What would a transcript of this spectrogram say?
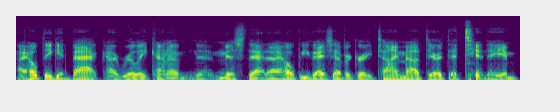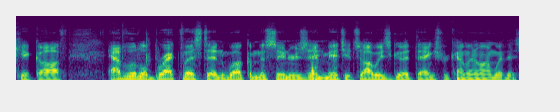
I hope they get back. I really kind of uh, missed that. I hope you guys have a great time out there at the 10 a.m. kickoff. Have a little breakfast and welcome the Sooners in, Mitch. It's always good. Thanks for coming on with us.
